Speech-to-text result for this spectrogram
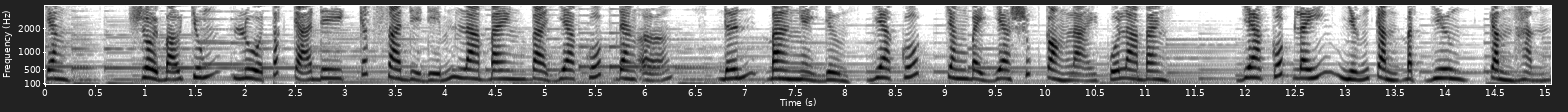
chăn. Rồi bảo chúng lùa tất cả đi cách xa địa điểm La Ban và Gia Cốp đang ở. Đến ba ngày đường, Gia Cốp chăn bầy gia súc còn lại của La Ban. Gia Cốp lấy những cành bạch dương, cành hạnh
